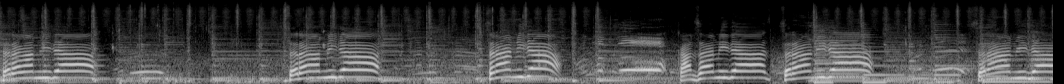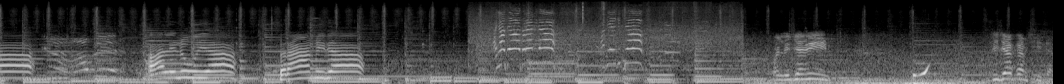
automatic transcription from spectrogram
사랑합니다. 사랑합니다. 사랑합니다. 감사합니다. 사랑합니다. 사랑합니다. 할렐루야. 사랑합니다. 관리자님, 시작합시다.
